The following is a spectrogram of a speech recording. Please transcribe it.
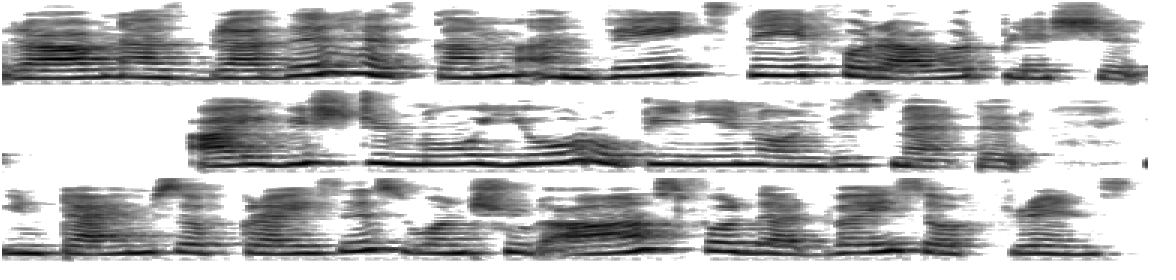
Ravana's brother has come and waits there for our pleasure. I wish to know your opinion on this matter. In times of crisis, one should ask for the advice of friends.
